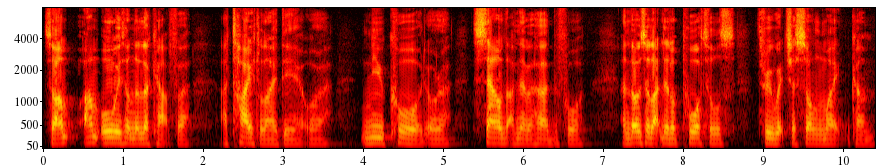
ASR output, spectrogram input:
So I'm I'm always on the lookout for a title idea or a new chord or a sound that I've never heard before, and those are like little portals through which a song might come.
